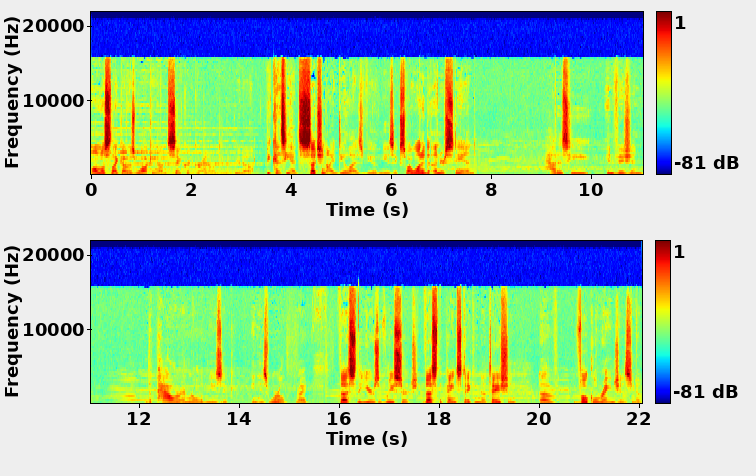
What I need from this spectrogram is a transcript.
almost like I was walking on sacred ground, you know, because he had such an idealized view of music. So I wanted to understand how does he envision the power and role of music in his world, right? Thus the years of research, thus the painstaking notation of vocal ranges, you know.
